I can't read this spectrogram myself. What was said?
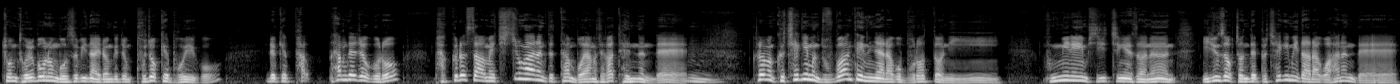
좀 돌보는 모습이나 이런 게 좀 부족해 보이고 이렇게 바, 상대적으로 밖으로 싸움에 치중하는 듯한 모양새가 됐는데 음. 그러면 그 책임은 누구한테 있느냐라고 물었더니 국민의힘 지지층에서는 이준석 전 대표 책임이다라고 하는데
